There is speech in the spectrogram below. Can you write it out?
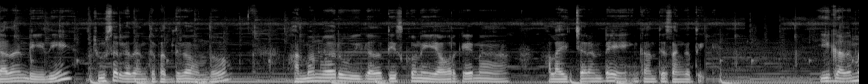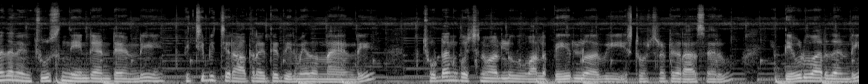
గద అండి ఇది. చూశారు కదా ఎంత పెద్దగా ఉందో. హనుమాన్ వారు ఈ గద తీసుకొని ఎవరికైనా అలా ఇచ్చారంటే ఇంకా అంతే సంగతి. ఈ కథ మీద నేను చూసింది ఏంటి అంటే అండి పిచ్చి పిచ్చి రాతలు అయితే దీని మీద ఉన్నాయండి. చూడడానికి వచ్చిన వాళ్ళు వాళ్ళ పేర్లు అవి ఇష్టం వచ్చినట్టుగా రాశారు. దేవుడి దేవుడు వారిదండి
